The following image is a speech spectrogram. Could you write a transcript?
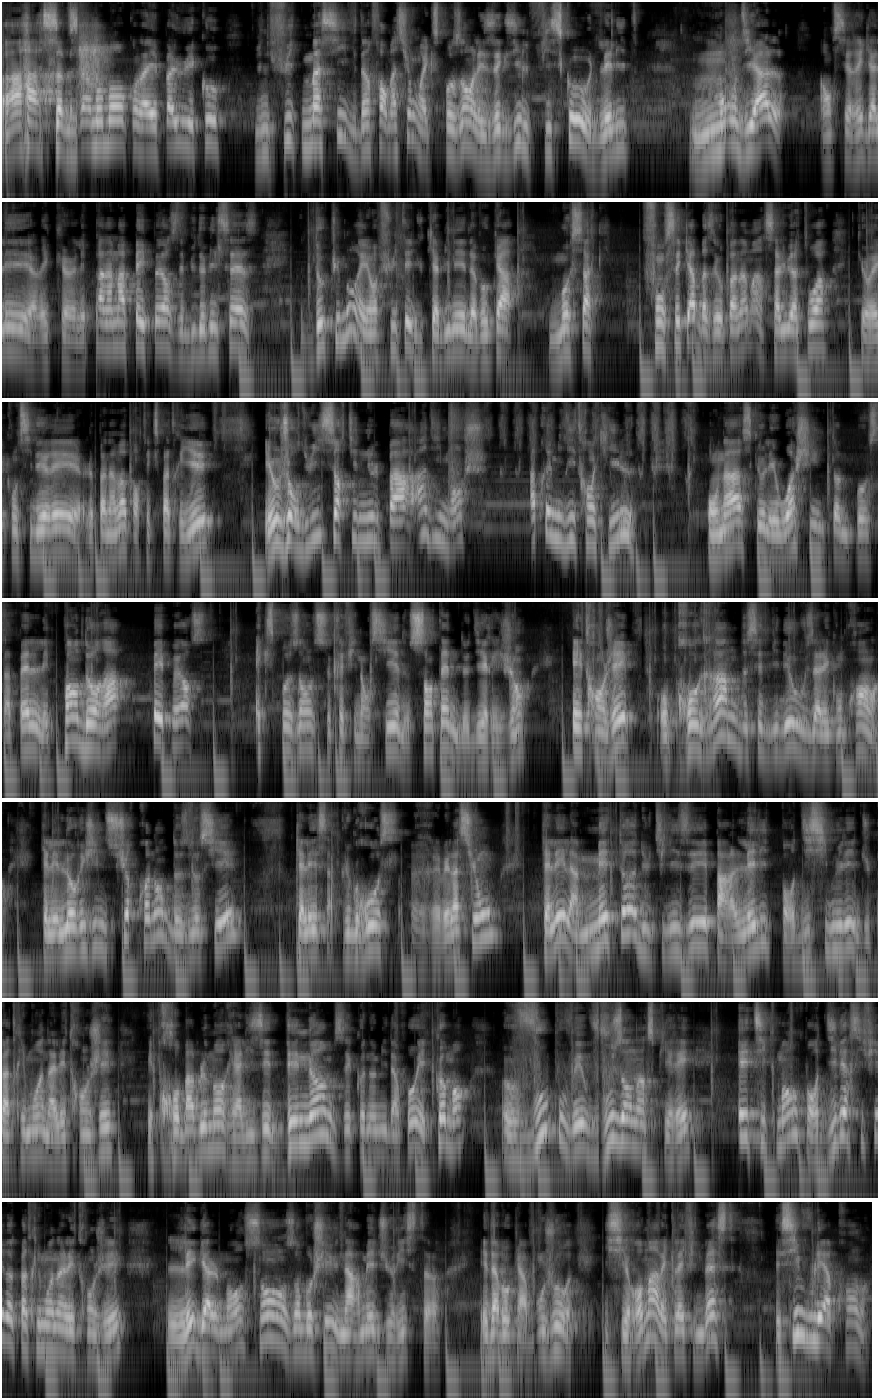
Ah, ça faisait un moment qu'on n'avait pas eu écho d'une fuite massive d'informations exposant les exils fiscaux de l'élite mondiale. On s'est régalé avec euh, les Panama Papers début 2016, documents ayant fuité du cabinet d'avocats Mossack Fonseca basé au Panama. Salut à toi qui aurais considéré le Panama pour t'expatrier. Et aujourd'hui, sorti de nulle part, un dimanche, après-midi tranquille, on a ce que les Washington Post appellent les Pandora Papers, exposant le secret financier de centaines de dirigeants étrangers. Au programme de cette vidéo, vous allez comprendre quelle est l'origine surprenante de ce dossier, quelle est sa plus grosse révélation, quelle est la méthode utilisée par l'élite pour dissimuler du patrimoine à l'étranger et probablement réaliser d'énormes économies d'impôts et comment vous pouvez vous en inspirer éthiquement pour diversifier votre patrimoine à l'étranger légalement sans embaucher une armée de juristes et d'avocats. Bonjour, ici Romain avec Life Invest et si vous voulez apprendre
